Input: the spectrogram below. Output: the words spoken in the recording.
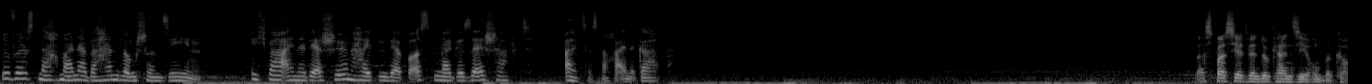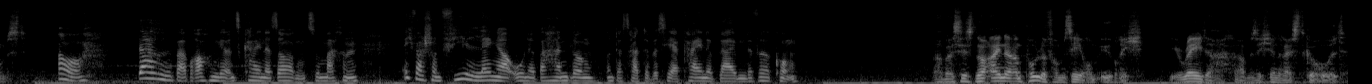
Du wirst nach meiner Behandlung schon sehen. Ich war eine der Schönheiten der Bostoner Gesellschaft, als es noch eine gab. Was passiert, wenn du kein Serum bekommst? Oh, darüber brauchen wir uns keine Sorgen zu machen. Ich war schon viel länger ohne Behandlung und das hatte bisher keine bleibende Wirkung. Aber es ist nur eine Ampulle vom Serum übrig. Die Raider haben sich den Rest geholt.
